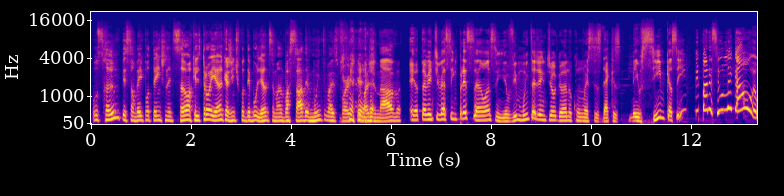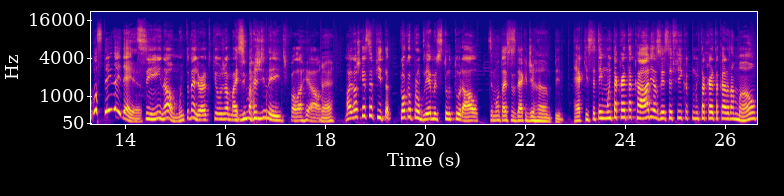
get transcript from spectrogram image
Os ramps são bem potentes na edição, aquele Troian que a gente ficou debulhando semana passada é muito mais forte do que eu imaginava. Eu também tive essa impressão, assim. Eu vi muita gente jogando com esses decks meio Simic, assim. Me pareceu legal. Eu gostei da ideia. Sim, não, muito melhor do que eu jamais imaginei, de falar real. É. Mas acho que essa é fita. Qual que é o problema estrutural de você montar esses decks de ramp? É que você tem muita carta cara e às vezes você fica com muita carta cara na mão.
